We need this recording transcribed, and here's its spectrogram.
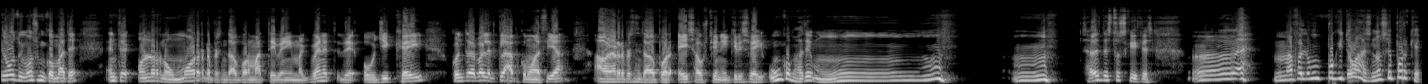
Luego tuvimos un combate entre Honor No More, representado por Matt Taven y Mike Bennett, de OGK, contra el Ballet Club, como decía, ahora representado por Ace Austin y Chris Bay. Un combate... Mm, ¿Sabes? De estos que dices... Mm, me ha faltado un poquito más, no sé por qué.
